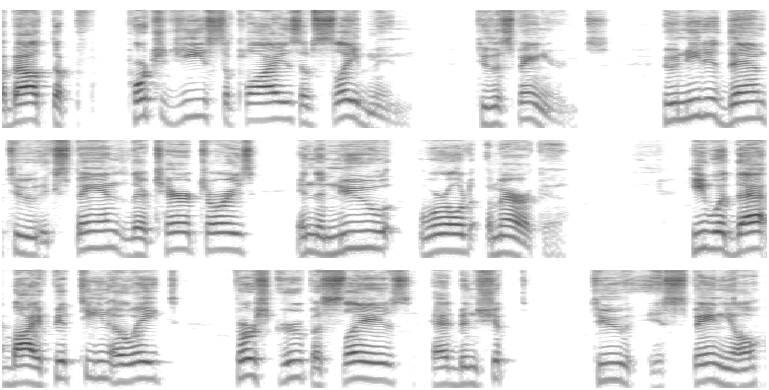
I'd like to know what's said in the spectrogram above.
about the Portuguese supplies of slave men to the Spaniards, who needed them to expand their territories in the New World America. He would that by 1508, first group of slaves had been shipped to Hispaniola,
